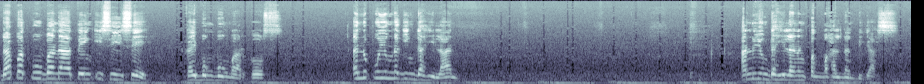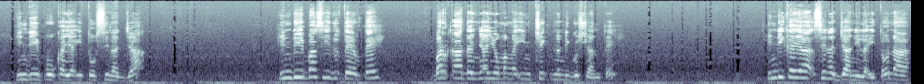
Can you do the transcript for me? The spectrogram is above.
dapat po ba nating isisi kay Bongbong Marcos? Ano po yung naging dahilan? Ano yung dahilan ng pagmahal ng bigas? Hindi po kaya ito sinadya? Hindi ba si Duterte? Barkada niya yung mga inchik na negosyante? Hindi kaya sinadya nila ito na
